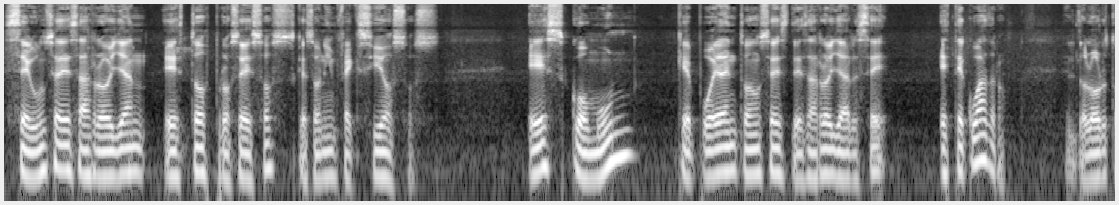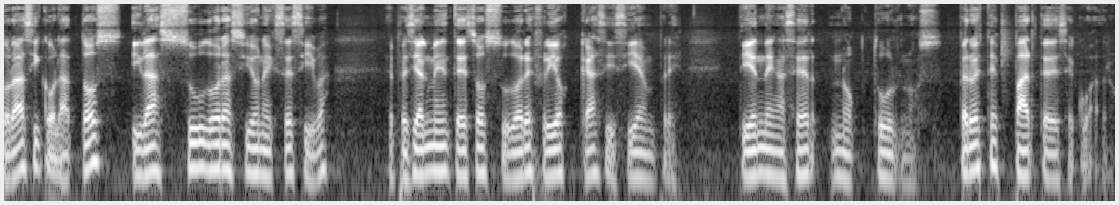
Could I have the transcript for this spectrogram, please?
según se desarrollan estos procesos que son infecciosos, es común que pueda entonces desarrollarse este cuadro. El dolor torácico, la tos y la sudoración excesiva especialmente esos sudores fríos casi siempre tienden a ser nocturnos. Pero este es parte de ese cuadro.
